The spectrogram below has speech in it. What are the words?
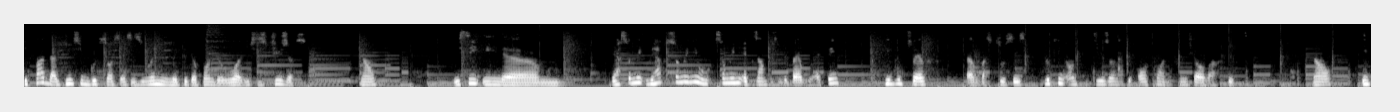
the part that gives you good success is when you meditate upon the word, which is Jesus. Now we see in um there are so many we have so many so many examples in the Bible. I think Hebrew 12 um, verse 2 says, looking unto Jesus, the author and finisher of our faith. Now it,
